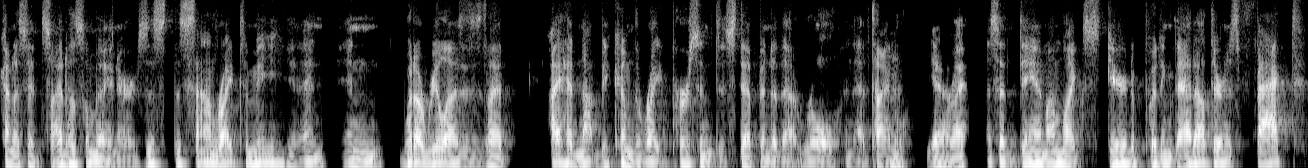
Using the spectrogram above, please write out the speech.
kind of said side hustle millionaires. This this sound right to me? And and what I realized is that I had not become the right person to step into that role in that title. Mm, yeah. Right. I said, damn, I'm like scared of putting that out there and it's fact.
